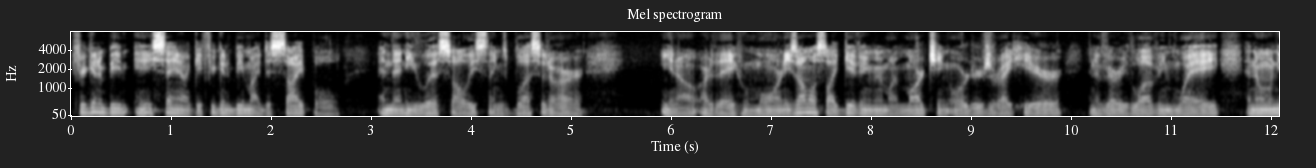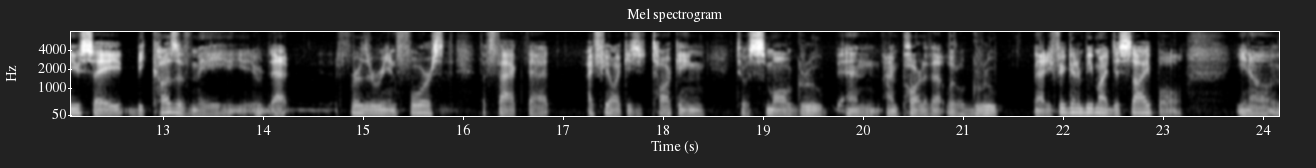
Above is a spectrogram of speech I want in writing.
if you're going to be, he's saying like, if you're going to be my disciple, and then he lists all these things. Blessed are you know, are they who mourn. He's almost like giving me my marching orders right here in a very loving way. And then when you say because of me, that further reinforced the fact that I feel like he's talking to a small group and I'm part of that little group. That if you're going to be my disciple, you know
